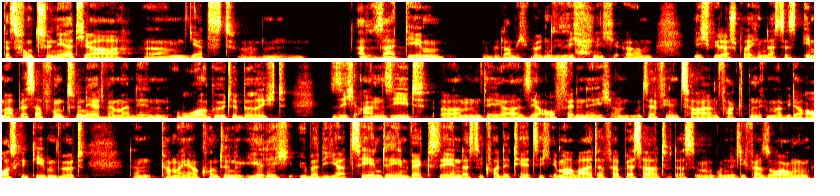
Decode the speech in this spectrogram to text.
Das funktioniert ja ähm, jetzt, ähm, also seitdem, glaube ich, würden Sie sicherlich ähm, nicht widersprechen, dass das immer besser funktioniert, wenn man den Ruhrgütebericht sich ansieht, ähm, der ja sehr aufwendig und mit sehr vielen Zahlen und Fakten immer wieder rausgegeben wird, dann kann man ja kontinuierlich über die Jahrzehnte hinweg sehen, dass die Qualität sich immer weiter verbessert, dass im Grunde die Versorgung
